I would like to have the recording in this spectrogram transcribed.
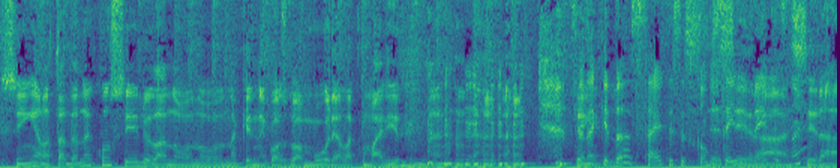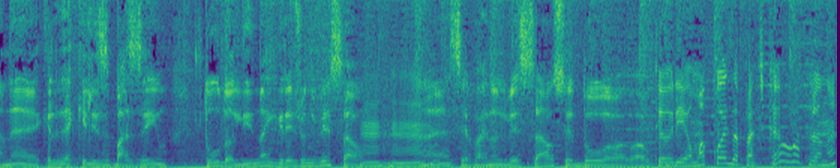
Sim, ela tá dando conselho lá no, no, naquele negócio do amor, ela com o marido, né? Será Tem- que dá certo esses conselhos será, deles, né? será, né? É que, eles- é que eles baseiam tudo ali na Igreja Universal. né? Você vai na Universal, você doa, algum- Teoria é uma coisa, a prática é outra, né?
